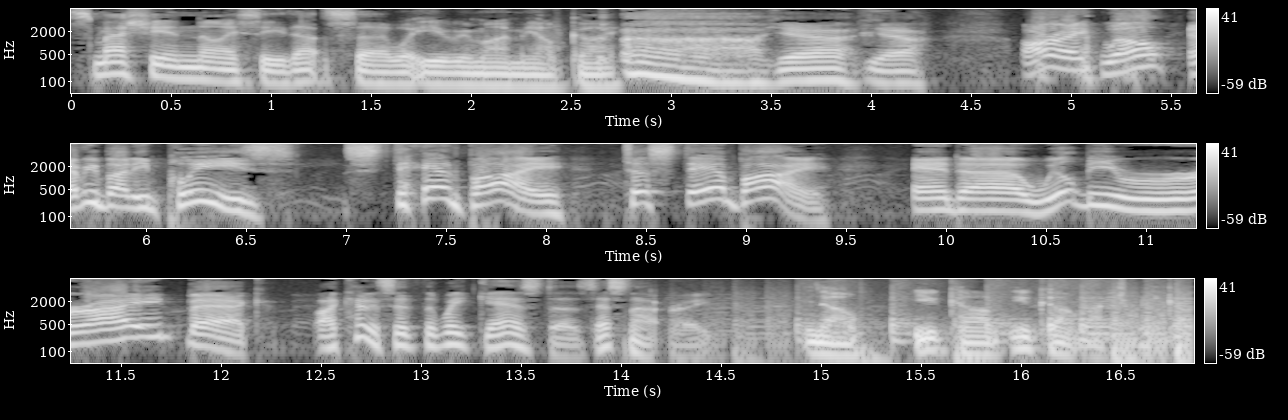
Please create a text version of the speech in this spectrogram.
smashy and nicey. That's uh, what you remind me of, guy. Ah, yeah, yeah. All right, well, everybody, please stand by to stand by, and uh, we'll be right back. I kind of said the way Gaz does. That's not right. No, you can't. You can't match me, guy.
